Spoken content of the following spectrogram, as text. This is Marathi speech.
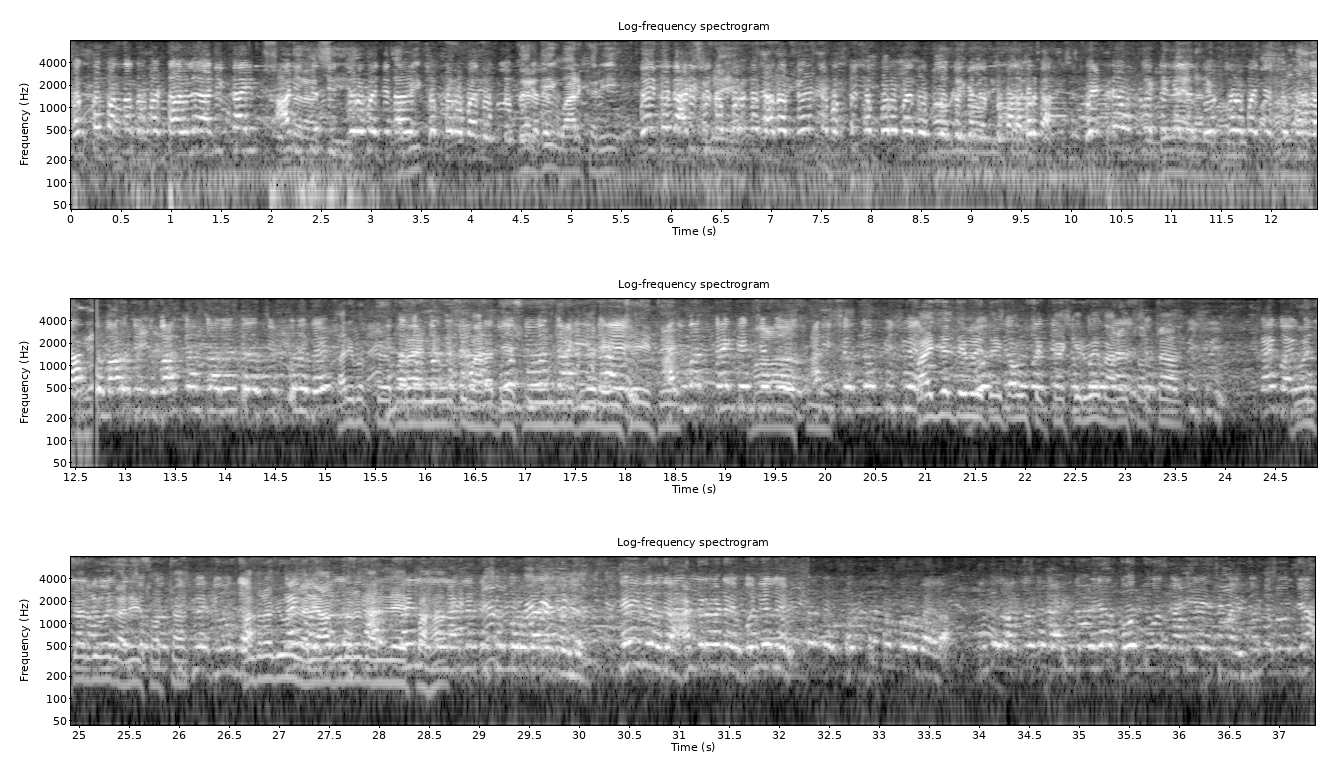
फक्त पन्नास रुपयात टावेले आणि काही अडीचशे तीनशे रुपयाचे टावेल शंभर रुपयात उपलब्ध केले. वारकरी तर इथं गाडीचे नंबर का दादा बेल्ट फक्त शंभर रुपयात उपलब्ध केले तुम्हाला बरं का. बॅटऱ्या उपलब्ध केल्या दोनशे रुपयाच्या शंभरला मारुतीचं बांधकाम चालू आहे त्याला चिटकून आहे हरिभक्त परायण निवृत्ती महाराज देशमुख इथे पाहिजे ते मिळते पाहू शकता. किरवे महाराज स्वतः. दोन चार दिवस झाले स्वतः पंधरा दिवस झाले अगोदरच आलेले पहा. आहे घ्या.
